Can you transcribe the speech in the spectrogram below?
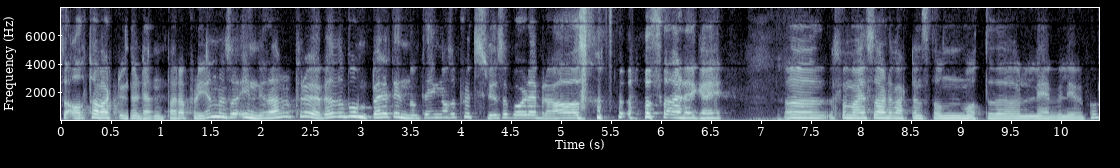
Så alt har vært under den paraplyen, men så inni der så prøver jeg, så bumper jeg litt innom ting, og så plutselig så går det bra, og så, og så er det gøy. Og for meg så har det vært en sånn måte å leve livet på.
